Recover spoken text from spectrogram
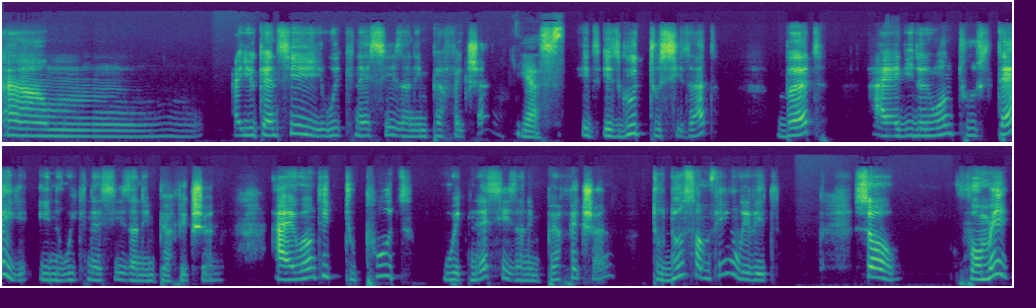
Um, you can see weaknesses and imperfection. Yes. It's, it's good to see that. But I didn't want to stay in weaknesses and imperfection. I wanted to put weaknesses and imperfection to do something with it. So for me,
